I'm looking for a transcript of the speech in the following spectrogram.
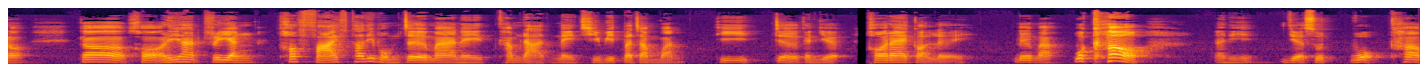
เนาะก็ขออนุญาตเรียง ท็อป 5 เท่าที่ผมเจอมาในคำด่าในชีวิตประจำวันที่เจอกันเยอะ ข้อแรกก่อนเลย เริ่มมาว่าเข้า อันนี้เยอะสุดวกเข้า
